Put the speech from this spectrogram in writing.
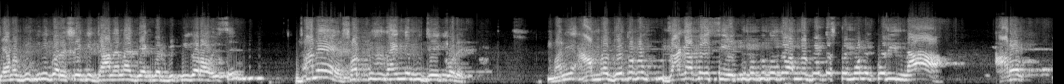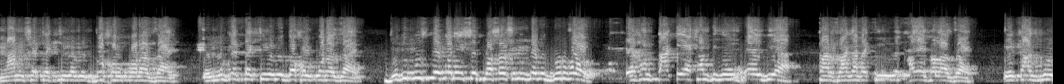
কেন বিক্রি করে? সে কি জানে না যে একবার বিক্রি করা হয়েছে? জানে, সবকিছু জানি, বুঝেই করে। মানে আমরা যতটুকু জায়গা পেয়েছি, এতটুকু তো আমরা যথেষ্ট মনে করি না। আরও মানুষ একটা কীভাবে দখল করা যায়, অমুক একটা কীভাবে দখল করা যায়। যদি বুঝতে পারি সে প্রশাসনিকভাবে দুর্বল, এখন তাকে এখান থেকে উঠে দিয়া তার জায়গাটা কীভাবে খাইয়ে ফেলা যায়। এই কাজগুলো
